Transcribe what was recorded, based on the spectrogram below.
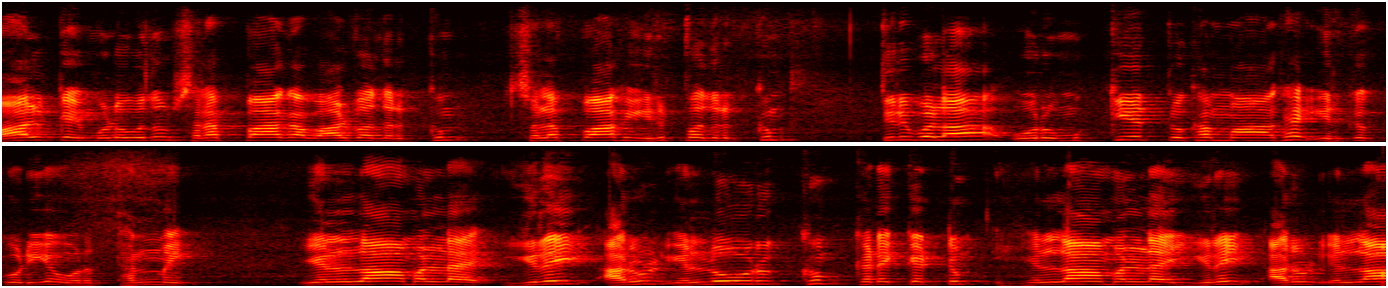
வாழ்க்கை முழுவதும் சிறப்பாக வாழ்வதற்கும் சிறப்பாக இருப்பதற்கும் திருவிழா ஒரு முக்கியத்துவமாக இருக்கக்கூடிய ஒரு தன்மை. எல்லாமல்ல இறை அருள் எல்லோருக்கும் கிடைக்கட்டும். எல்லாமல்ல இறை அருள் எல்லா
